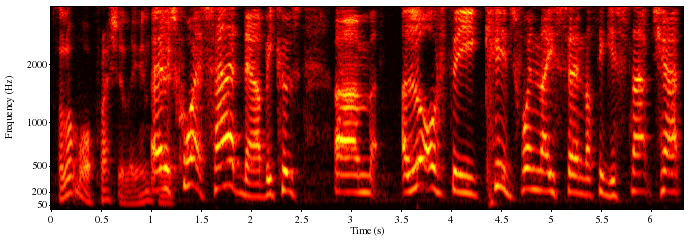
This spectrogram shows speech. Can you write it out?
It's a lot more pressure, Lee, and it's quite sad now because um, a lot of the kids, when they send, I think it's Snapchat,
